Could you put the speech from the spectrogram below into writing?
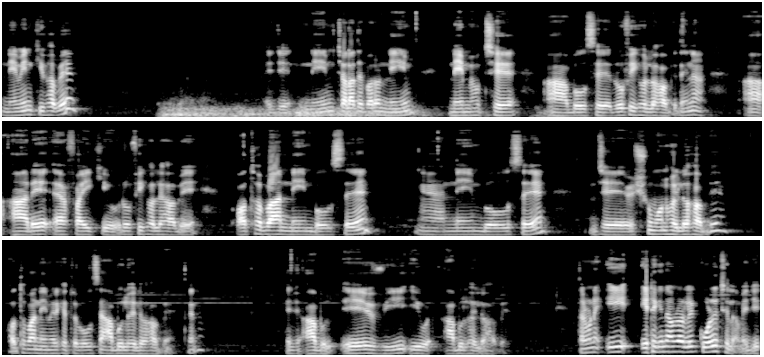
name in কীভাবে? এই যে নেম চালাতে পারো নেম নেম হচ্ছে বলছে রফিক হলে হবে, তাই না? R A F I Q Rafiq হলে হবে। অথবা নেম বলছে নেম বলছে যে সুমন হইলে হবে, অথবা নেমের ক্ষেত্রে বলছে আবুল হইলে হবে, তাই না? এই যে Abul A V U Abul হইলে হবে। তার মানে এই, এটা কিন্তু আমরা অলরেডি করেছিলাম, এই যে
